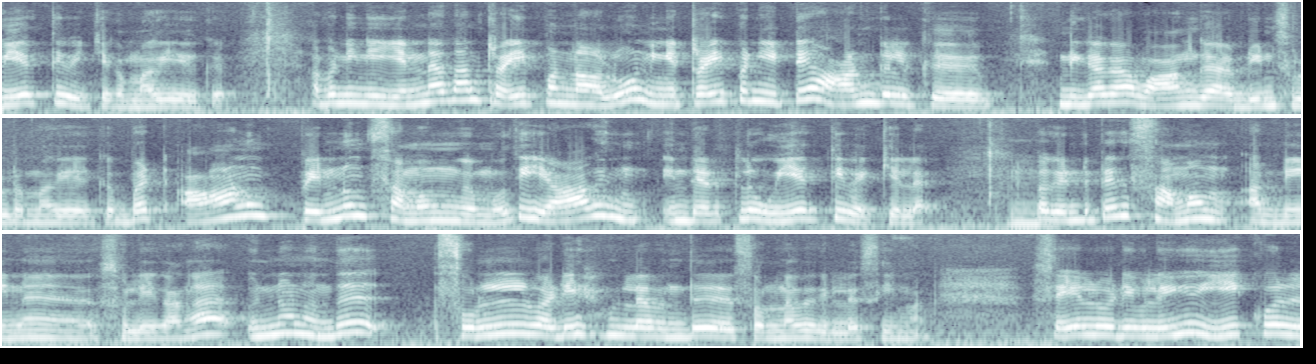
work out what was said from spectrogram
உயர்த்தி வைக்கிற மாதிரி இருக்கு. அப்போ நீங்கள் என்னதான் ட்ரை பண்ணாலும் நீங்கள் ட்ரை பண்ணிட்டே ஆண்களுக்கு நிகராக வாங்க அப்படின்னு சொல்கிற மாதிரி இருக்கு. பட் ஆணும் பெண்ணும் சமம்ங்கும் போது யாரும் இந்த இடத்துல உயர்த்தி வைக்கல. இப்போ ரெண்டு பேரும் சமம் அப்படின்னு சொல்லியிருக்காங்க. இன்னொன்று வந்து சொல் வடிவில் வந்து சொன்னவர் இல்லை சீமான். செயல் வடிவிலையும் ஈக்குவல்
